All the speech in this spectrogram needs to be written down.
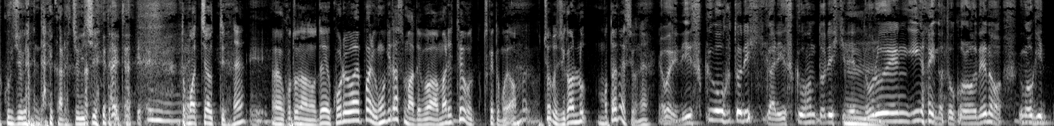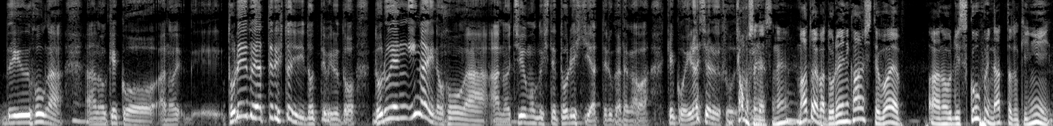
110円台から11円台で 止まっちゃうっていうね、ええことなので、これはやっぱり動き出すまでは、あまり手をつけても、あんまりちょっと時間もったいないですよね。やっぱりリスクオフ取引かリスクオン取引で、ドル円以外のところでの動きっていう方が、あの、結構、あの、トレードやってる人にとってみると、ドル円以外の方が、あの、注目して取引やってる方が結構いらっしゃるそうですね。かもしれないですね。まあ、あとはやっぱドル円に関しては、あの、リスクオフになった時に、やっ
